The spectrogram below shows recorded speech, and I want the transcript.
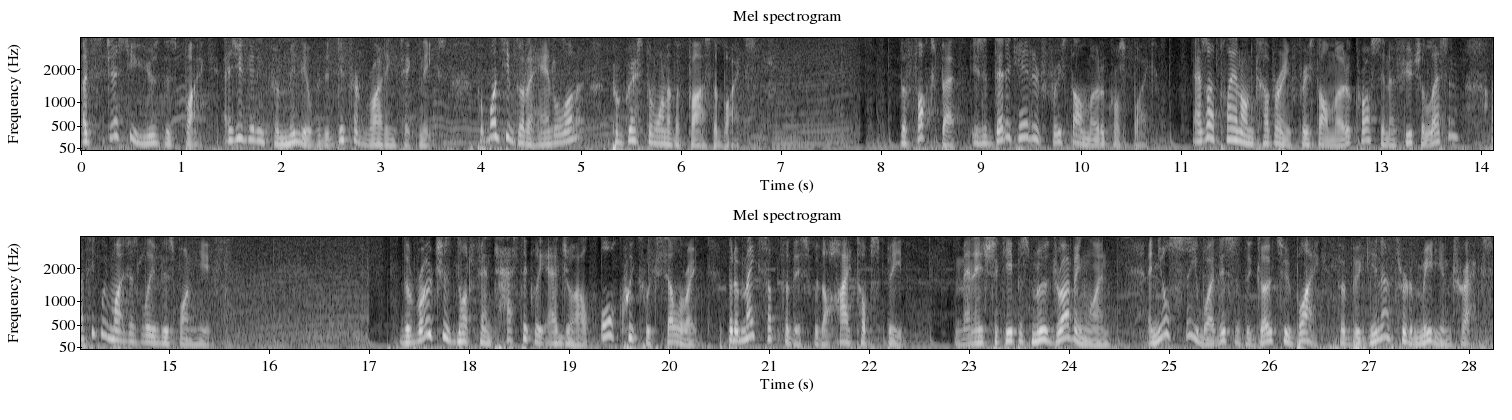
I'd suggest you use this bike as you're getting familiar with the different riding techniques, but once you've got a handle on it, progress to one of the faster bikes. The Foxbat is a dedicated freestyle motocross bike. As I plan on covering freestyle motocross in a future lesson, I think we might just leave this one here. The Roach is not fantastically agile or quick to accelerate, but it makes up for this with a high top speed. Manage to keep a smooth driving line, and you'll see why this is the go-to bike for beginner through to medium tracks.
